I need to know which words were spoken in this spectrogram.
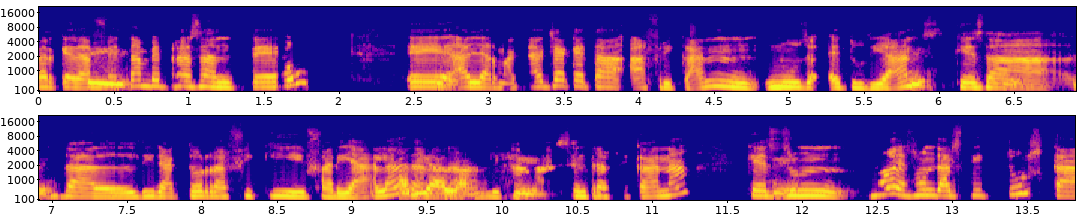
perquè de Sí. fet també presenteu eh, Sí. el llargmetratge aquest african, Nus Etudiants, Sí, que és de, sí, sí. del director Rafiki Fariala, de la Fariala, República sí. Centroafricana, que és, Sí. un, no, és un dels títols que,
